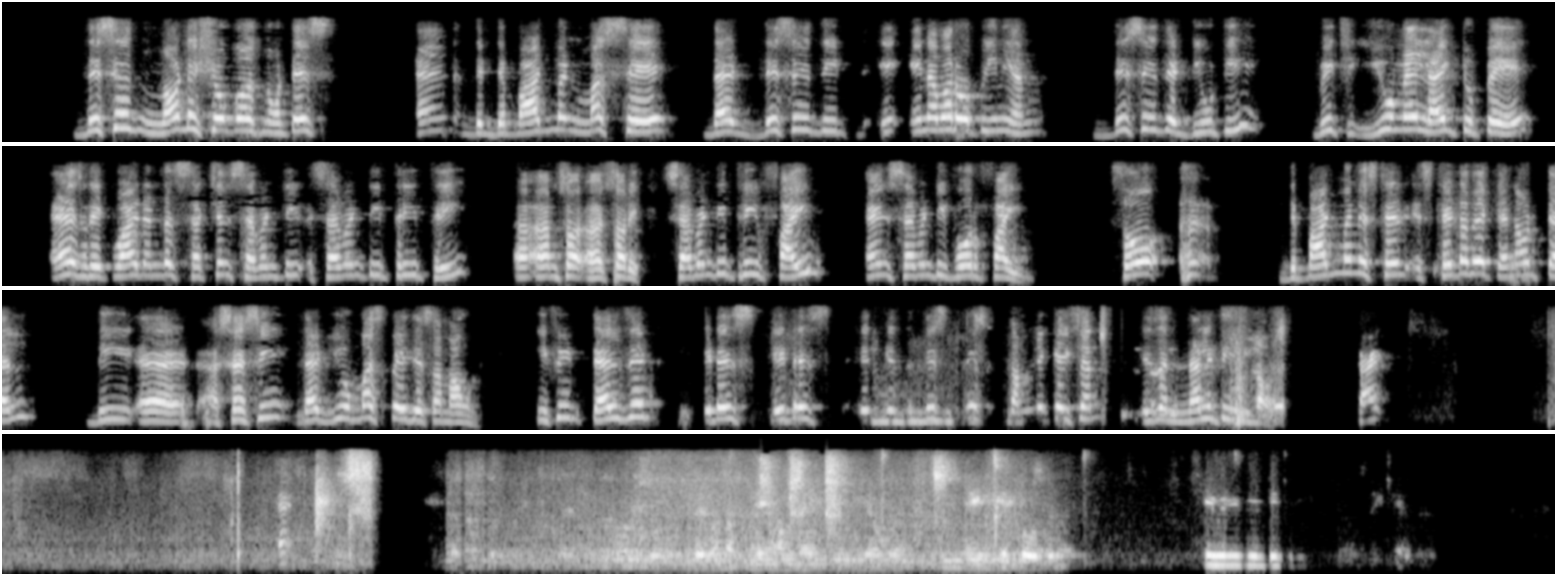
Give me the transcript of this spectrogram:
This is not a show cause notice and the department must say that this is the in our opinion this is the duty which you may like to pay as required under section 70 73.3 uh, i'm sorry uh, sorry 73.5 and 74.5 so department straight, straight away cannot tell the uh, assessee that you must pay this amount if it tells it it is it is it, it, mm-hmm. this this communication is a nullity in law right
